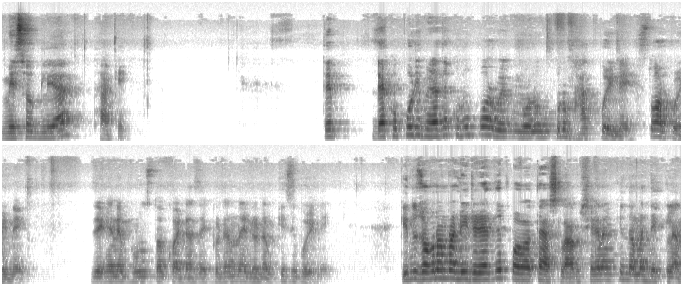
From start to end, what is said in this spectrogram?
মেসোগ্লিয়া থাকে? দেখো পরিবেশাতে কোনো পর্বে মনে কোনো ভাগ পড়ি নাই, স্তর পড়ি নাই। যেখানে ভ্রূণ স্তর কয়টা আছে, একটোডাম না এন্ডোডাম কিছু পড়ি নাই। কিন্তু যখন আমরা নিডেরিয়াতে পড়াতে আসলাম, সেখানে কিন্তু আমরা দেখলাম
